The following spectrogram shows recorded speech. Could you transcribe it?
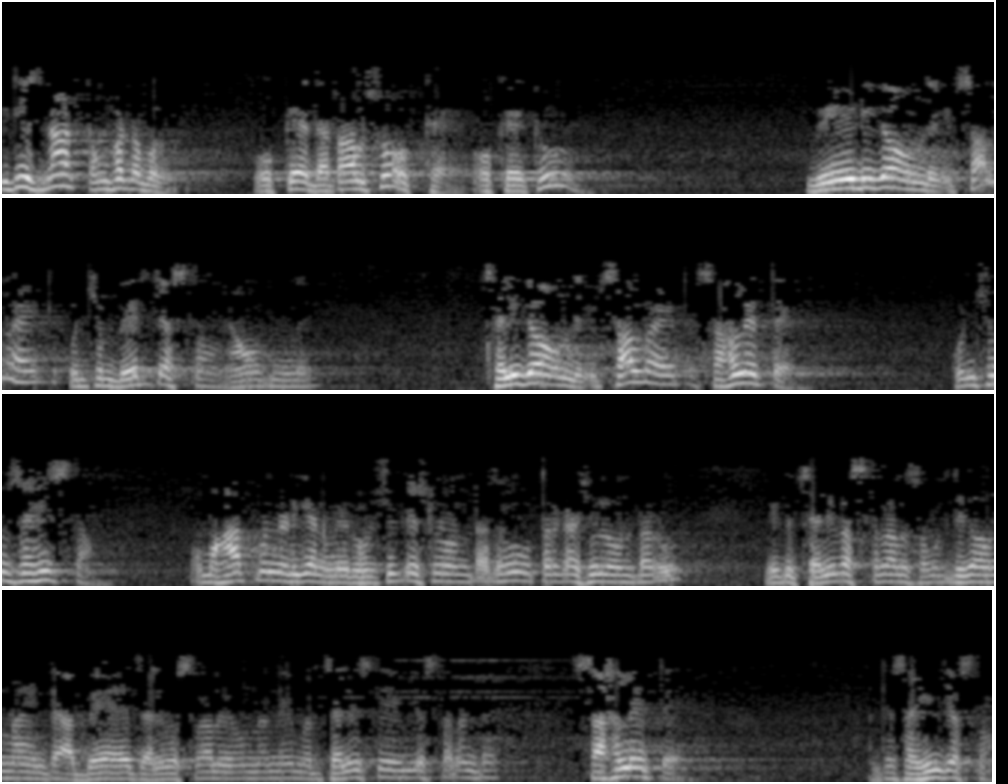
it is not comfortable okay that also okay okay too వేడిగా ఉంది. ఇట్స్ ఆల్ రైట్ కొంచెం బేర్ చేస్తాం. ఏమవుతుంది? చలిగా ఉంది. ఇట్స్ ఆల్ రైట్ సహలెత్తే కొంచెం సహిస్తాం. ఓ మహాత్ముని అడిగాను మీరు హృషికేశ్లో ఉంటారు ఉత్తరకాశీలో ఉంటారు? మీకు చలి వస్త్రాలు సమృద్ధిగా ఉన్నాయంటే అబ్బే చలి వస్త్రాలు ఏముందండి? మరి చలిస్తే ఏం చేస్తారంటే సహలైతే. అంటే సహించేస్తాం.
